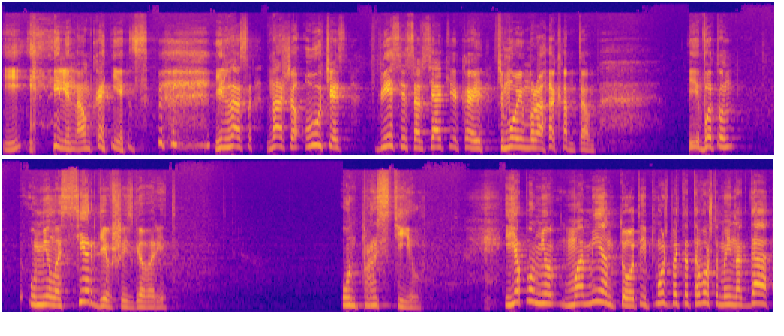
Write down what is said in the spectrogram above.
и, или нам конец. Или нас, наша участь вместе со всякой тьмой и мраком там. И вот он, умилосердившись, говорит, он простил. И я помню момент тот, и может быть от того, что мы иногда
